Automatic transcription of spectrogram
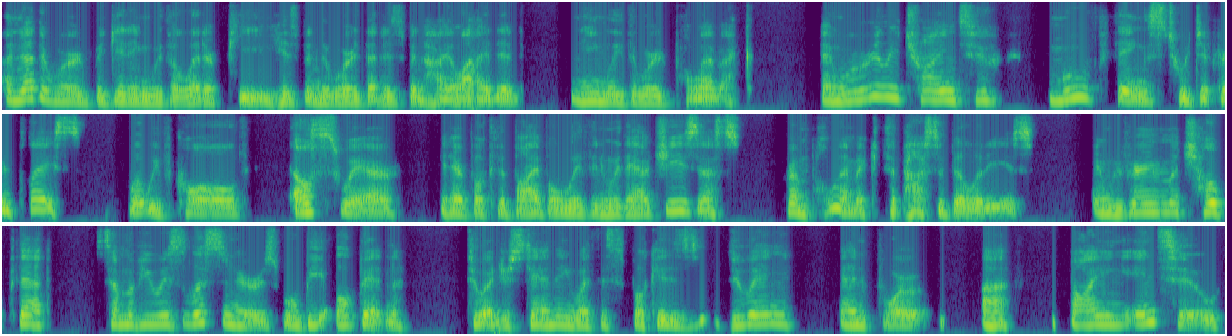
another word beginning with the letter P has been the word that has been highlighted, namely the word polemic. And we're really trying to move things to a different place, what we've called elsewhere in our book, The Bible with and Without Jesus, from polemic to possibilities. And we very much hope that some of you as listeners will be open to understanding what this book is doing and for uh, buying into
